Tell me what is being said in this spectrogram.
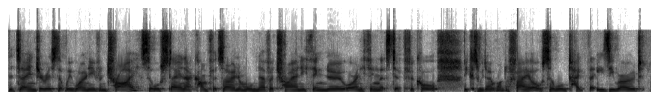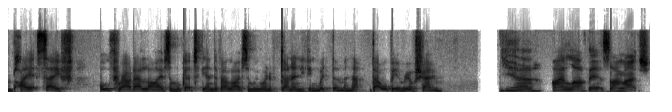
the danger is that we won't even try. So we'll stay in our comfort zone and we'll never try anything new or anything that's difficult because we don't want to fail. So we'll take the easy road and play it safe all throughout our lives. And we'll get to the end of our lives and we won't have done anything with them. And that, that will be a real shame. Yeah, I love that so much.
